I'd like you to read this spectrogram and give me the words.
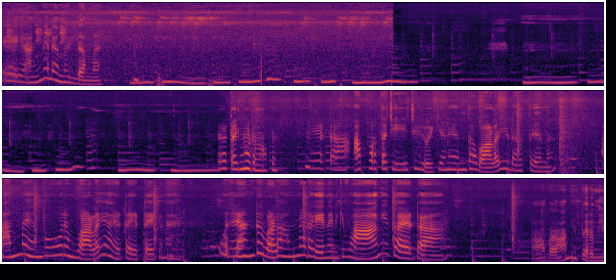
ഏയ് അങ്ങനെയൊന്നും ഇല്ല അമ്മേ. ഏട്ടാ ഇങ്ങോട്ട് നോക്ക്. ഏട്ടാ അപ്പുറത്തെ ചേച്ചി ചോദിക്കണേ എന്താ വളയിടാത്തേന്ന് അമ്മ എന്തോരം വളയായിട്ടാ ഇട്ടേക്കണേ. ഒരു രണ്ട് വള അമ്മയുടെ കയ്യിൽ നിന്ന് എനിക്ക് വാങ്ങിത്തായേട്ടാ ആ വാങ്ങിത്തരാം നീ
